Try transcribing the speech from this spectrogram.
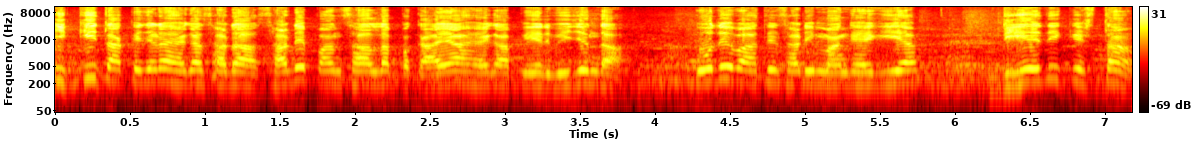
21 ਤੱਕ ਜਿਹੜਾ ਹੈਗਾ ਸਾਡਾ 5.5 ਸਾਲ ਦਾ ਬਕਾਇਆ ਹੈਗਾ ਪੇ ਰਿਵੀਜ਼ਨ ਦਾ, ਉਹਦੇ ਵਾਸਤੇ ਸਾਡੀ ਮੰਗ ਹੈਗੀ ਆ। ਡੀਏ ਦੀ ਕਿਸ਼ਤਾਂ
